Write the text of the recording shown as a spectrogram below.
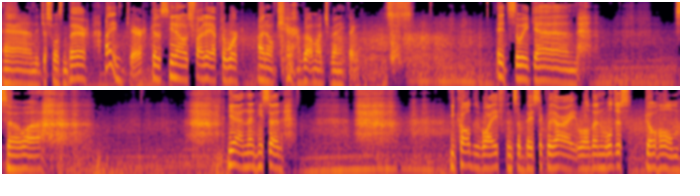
and it just wasn't there. I didn't care because, you know, it was Friday after work. I don't care about much of anything it's the weekend. So, uh, yeah, and then he said, he called his wife and said basically, all right, well, then we'll just go home.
